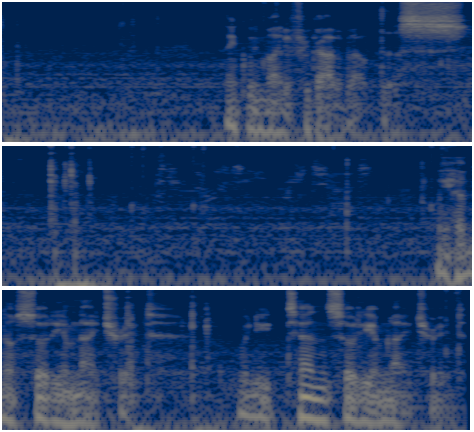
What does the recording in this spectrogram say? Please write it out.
I think we might have forgot about this. We have no sodium nitrate. We need 10 sodium nitrate.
